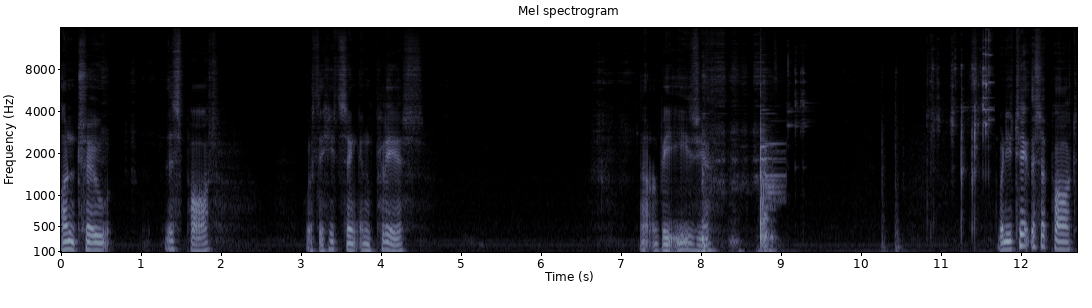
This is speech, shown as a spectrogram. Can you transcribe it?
onto this part with the heatsink in place that would be easier when you take this apart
